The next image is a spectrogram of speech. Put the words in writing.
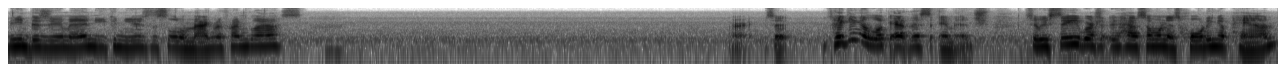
need to zoom in, you can use this little magnifying glass. Alright, so taking a look at this image. So we see where how someone is holding a pan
